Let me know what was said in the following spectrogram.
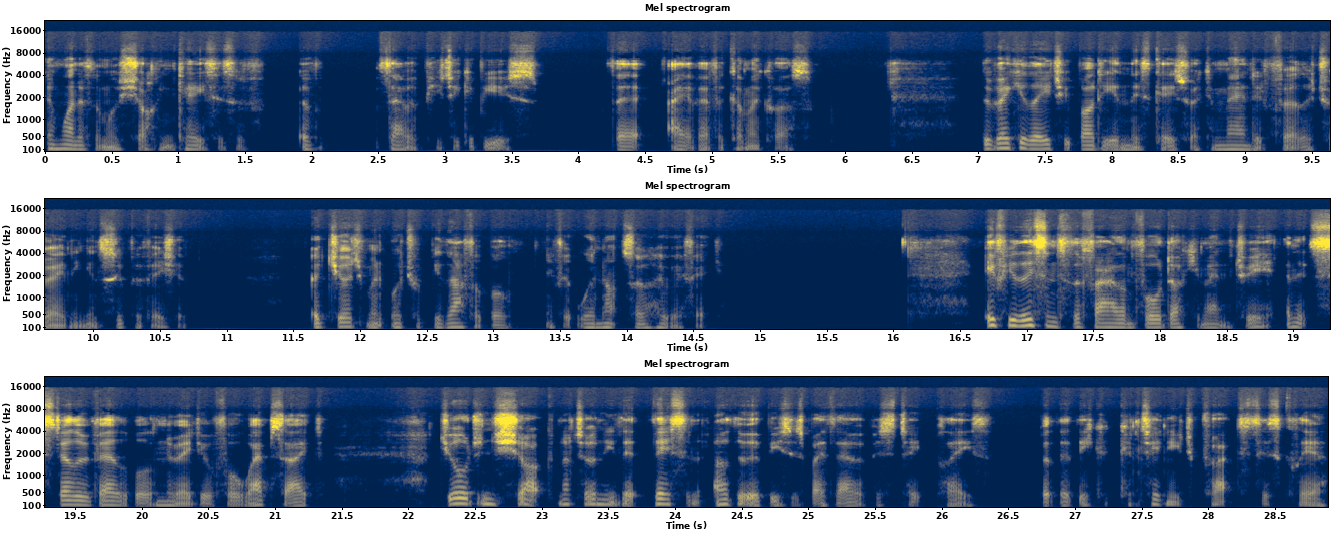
in one of the most shocking cases of, of therapeutic abuse that I have ever come across. The regulatory body in this case recommended further training and supervision, a judgment which would be laughable if it were not so horrific. If you listen to the file Phylum 4 documentary, and it's still available on the Radio 4 website, Jordan's shock not only that this and other abuses by therapists take place, but that they could continue to practice is clear.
